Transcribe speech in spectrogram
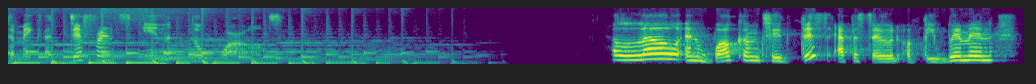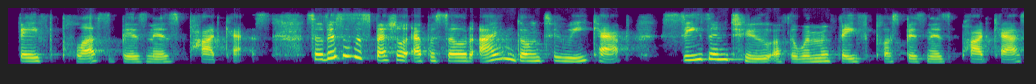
to make a difference in the world. Hello, and welcome to this episode of the Women Faith Plus Business podcast. So, this is a special episode. I am going to recap season two of the Women Faith Plus Business podcast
